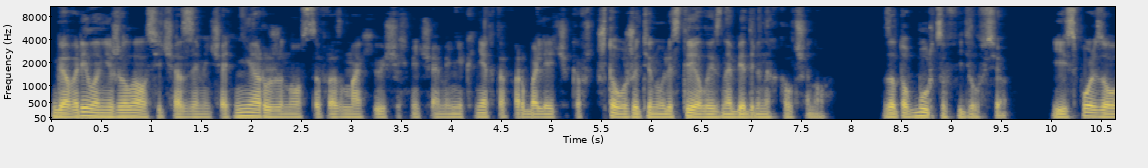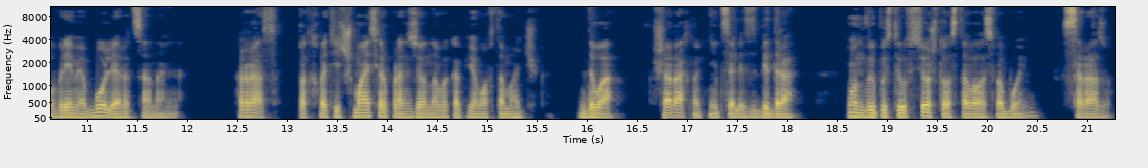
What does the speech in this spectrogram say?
Гаврила не желал сейчас замечать ни оруженосцев, размахивающих мечами, ни кнехтов-арбалетчиков, что уже тянули стрелы из набедренных колчанов. Зато Бурцев видел все и использовал время более рационально. Раз – подхватить шмайсер пронзенного копьем автоматчика. Два – шарахнуть не целясь с бедра. Он выпустил все, что оставалось в обойме. Сразу.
